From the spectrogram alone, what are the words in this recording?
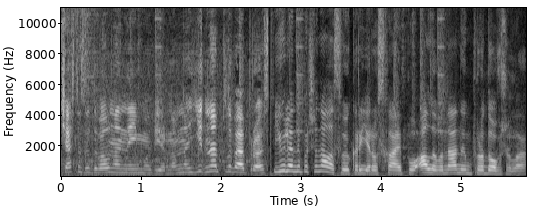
чесно задоволена неймовірно. Вона ї- вона пливе просто. Юля не починала свою кар'єру з хайпу, але вона ним продовжила.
